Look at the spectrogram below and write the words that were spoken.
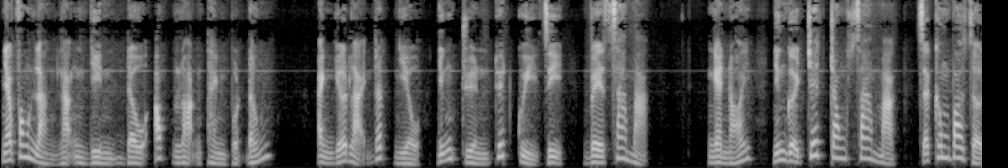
Nhạc Phong lặng lặng nhìn đầu óc loạn thành một đống. Anh nhớ lại rất nhiều những truyền thuyết quỷ dị về sa mạc. Nghe nói, những người chết trong sa mạc sẽ không bao giờ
